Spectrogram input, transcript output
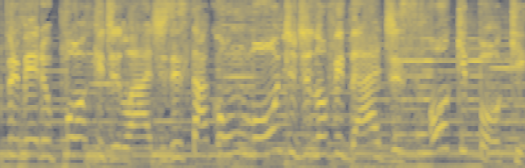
O primeiro POC de Lages está com um monte de novidades. Okpok,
